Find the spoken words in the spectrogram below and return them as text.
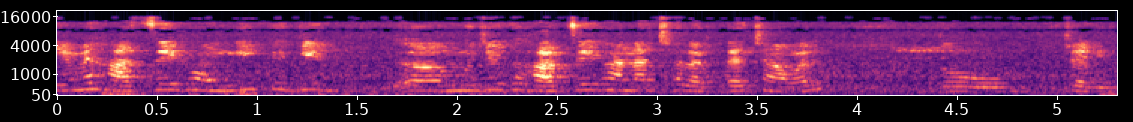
ये मैं हाथ से ही खाऊँगी, क्योंकि मुझे हाथ से ही खाना अच्छा लगता है चावल। तो चलिए।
